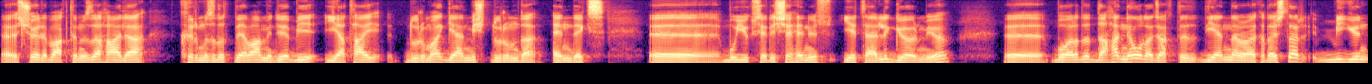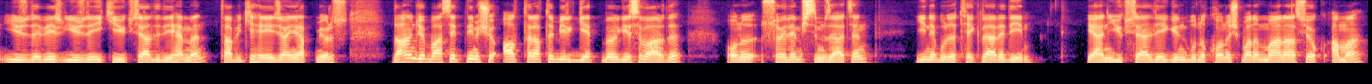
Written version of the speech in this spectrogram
Evet, şöyle baktığımızda hala kırmızılık devam ediyor. Bir yatay duruma gelmiş durumda endeks. Ee, bu yükselişi henüz yeterli görmüyor. Ee, bu arada daha ne olacaktı diyenler var arkadaşlar. Bir gün %1, %2 yükseldi diye hemen tabii ki heyecan yapmıyoruz. Daha önce bahsettiğim şu alt tarafta bir gap bölgesi vardı. Onu söylemiştim zaten. Yine burada tekrar edeyim. Yani yükseldiği gün bunu konuşmanın manası yok ama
